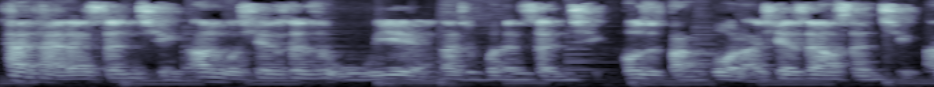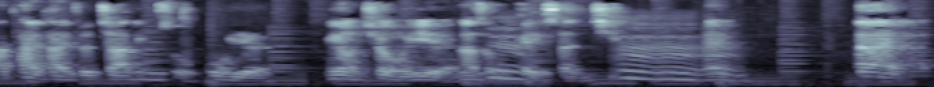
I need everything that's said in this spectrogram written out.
太太来申请，啊，如果先生是无业，那就不能申请，或是反过来，先生要申请，啊，太太就家庭主妇业没有就业，那怎么可以申请？嗯嗯嗯，在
